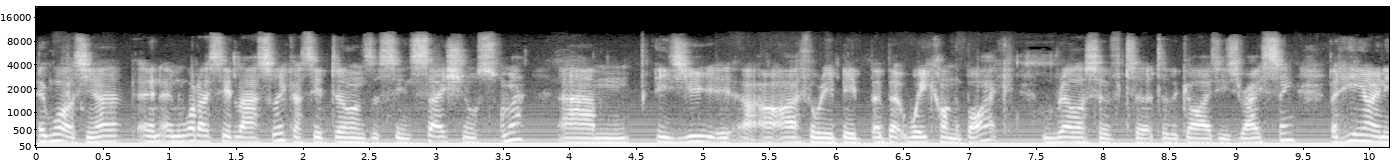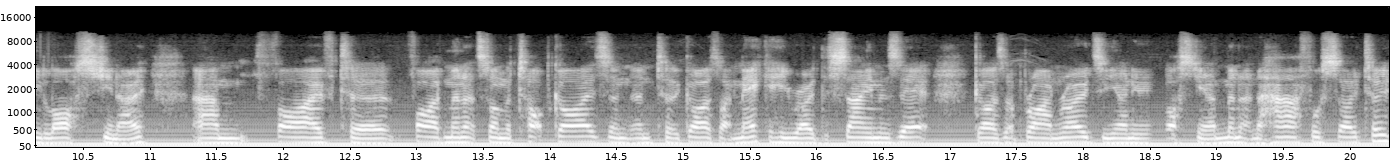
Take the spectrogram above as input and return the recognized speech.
It was, you know, and, and what I said last week, I said Dylan's a sensational swimmer. Um, he's I, I thought he'd be a bit weak on the bike relative to, to the guys he's racing, but he only lost, you know, um, five to five minutes on the top guys, and, and to guys like Macca, he rode the same as that. Guys like Bryan Rhodes, he only lost, you know, a minute and a half or so too.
